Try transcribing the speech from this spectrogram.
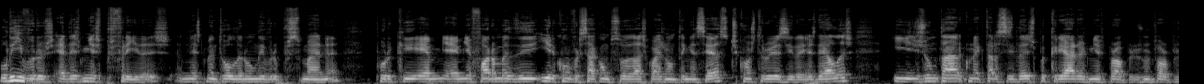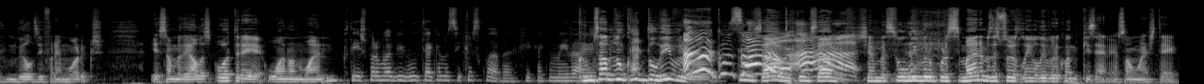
Livros é das minhas preferidas. Neste momento estou a ler um livro por semana porque é, é a minha forma de ir conversar com pessoas às quais não tenho acesso, desconstruir as ideias delas e juntar, conectar essas ideias para criar as minhas próprias, os meus próprios modelos e frameworks. Essa é uma delas. Outra é One on One. Podias pôr uma biblioteca no Seekers Club. Fica aqui uma ideia. Começámos um clube de livro. Ah, começámos! Começámos, começámos. Ah! Chama-se um livro por semana, mas as pessoas leem o livro quando quiserem. É só um hashtag.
